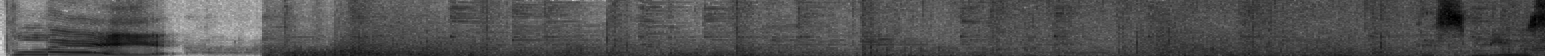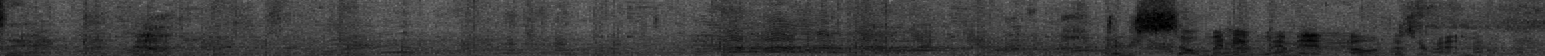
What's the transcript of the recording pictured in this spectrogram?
play. This music. There's so many women. Oh, those are men.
